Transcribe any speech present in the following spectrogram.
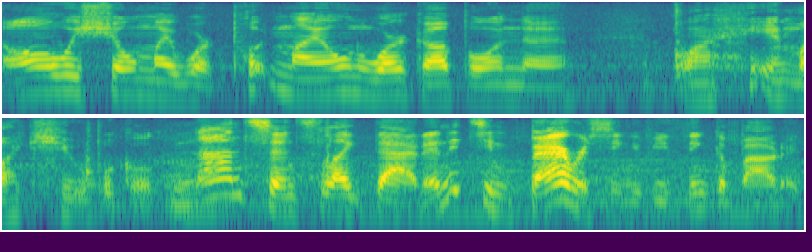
always showing my work putting my own work up on the in my cubicle. Nonsense like that. And it's embarrassing if you think about it.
